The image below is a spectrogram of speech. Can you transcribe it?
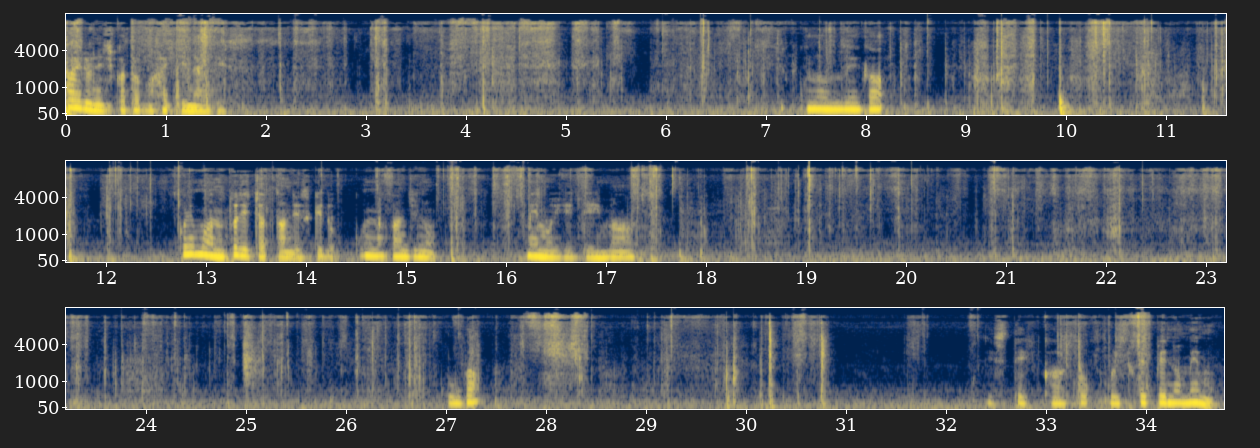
これがファイルにしか多分入っていないです。で、この上が、これもあの閉じちゃったんですけど、こんな感じのメモ入れています。ここがステッカーと、これトレペのメモ。こ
